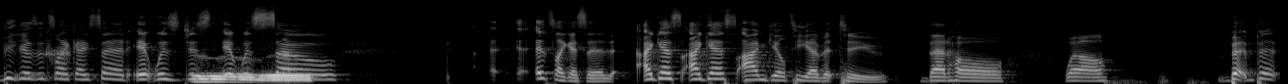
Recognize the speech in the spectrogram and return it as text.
because it's like I said, it was just, it was so. It's like I said, I guess, I guess I'm guilty of it too. That whole, well, but, but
